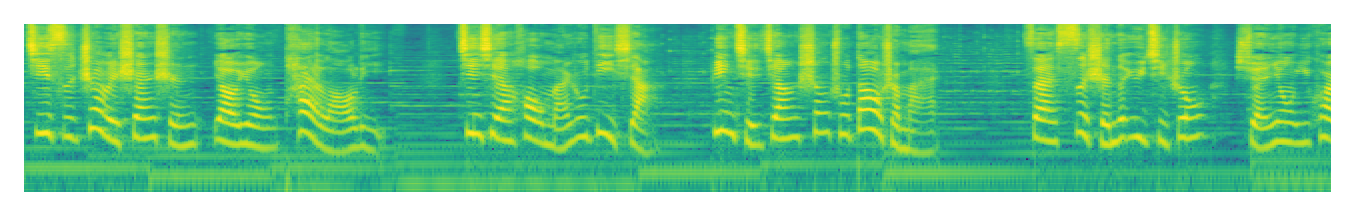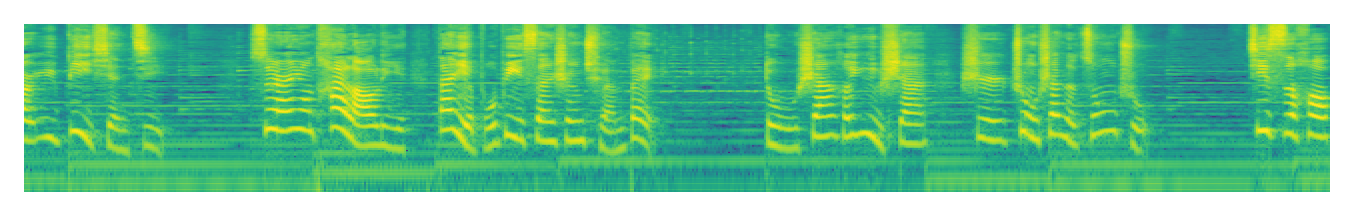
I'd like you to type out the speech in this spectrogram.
祭祀这位山神要用太牢礼，进献后埋入地下，并且将牲畜倒着埋，在四神的玉器中选用一块玉璧献祭。虽然用太牢礼，但也不必三生全备。堵山和玉山是众山的宗主，祭祀后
